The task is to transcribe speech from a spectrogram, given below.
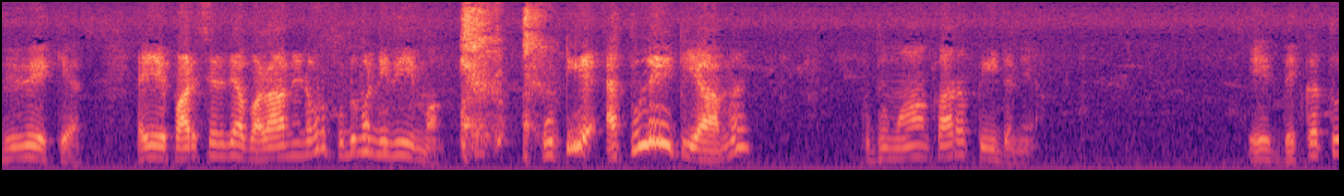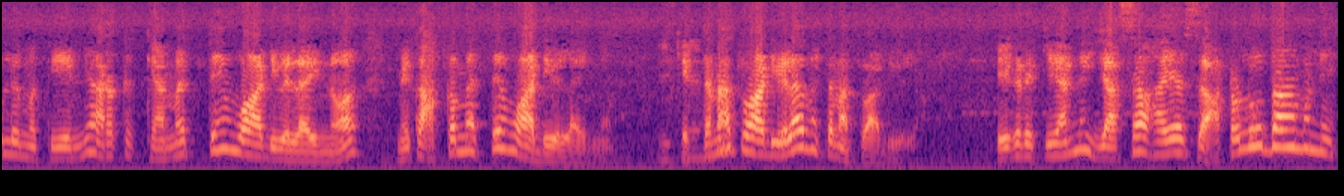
විවේකයක්. ඇයි මේ පරිසරය දිහා බලන ඉන්නකොට පුදුම නිවීමක්. කුටිය ඇතුලේ හිටියාම පුදුමාකාර පීඩනයක්. ඒ දෙක තුලම තියෙන්නේ අරක කැමැත්තෙන් වාඩි වෙලා ඉන්නවා මේක අකමැත්තෙන් වාඩි වෙලා ඉන්නවා. එතනත් වාඩි වෙලා මෙතනත් වාඩි වෙලා. ඒකට කියන්නේ යස හයස අටලෝ දාමනේ.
